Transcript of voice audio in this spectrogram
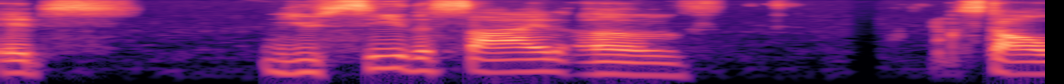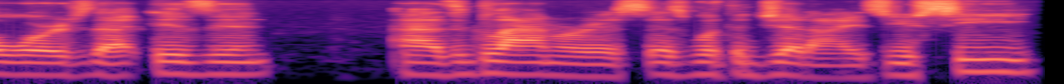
It's you see the side of Star Wars that isn't as glamorous as what the Jedi's. You see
